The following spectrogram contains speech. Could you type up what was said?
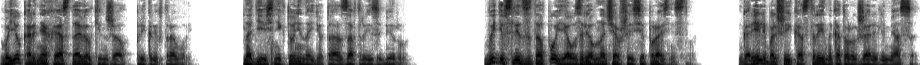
В ее корнях и оставил кинжал, прикрыв травой. Надеюсь, никто не найдет, а завтра и заберу. Выйдя вслед за толпой, я узрел начавшееся празднество. Горели большие костры, на которых жарили мясо.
